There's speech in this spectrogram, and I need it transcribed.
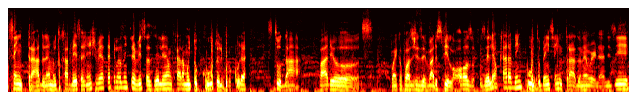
centrado, né? Muito cabeça. A gente vê até pelas entrevistas dele, é um cara muito culto, ele procura estudar vários. Como é que eu posso dizer? Vários filósofos. Ele é um cara bem culto, bem centrado, né, Hernandes? E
